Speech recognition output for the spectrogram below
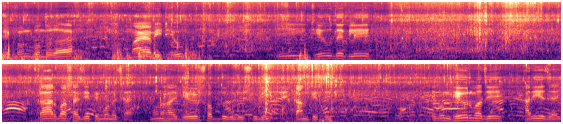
দেখুন বন্ধুরা মায়াবী ঢেউ। এই ঢেউ দেখলে কার বাসায় যেতে মনে চায়? মনে হয় ঢেউয়ের শব্দগুলো শুনি, কান পেতে। এবং ঢেউর মাঝে হারিয়ে যাই।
